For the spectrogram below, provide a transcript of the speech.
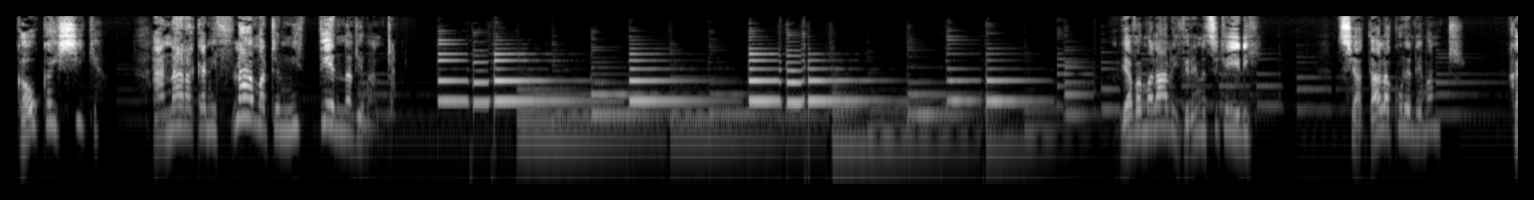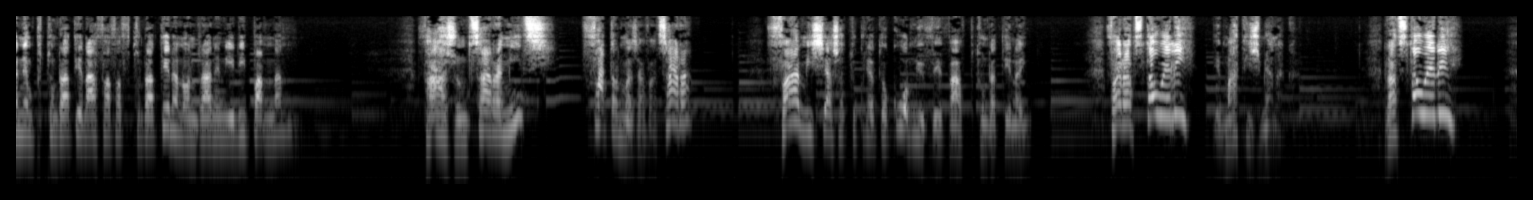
Gaoka isika hanaraka ny filamatry ny tenin'Andriamanitra. Ry hava-malala iverenantsika Eli. Tsy adala akory Andriamanitra, ka ny amin'ny mpitondratena hafahafa fitondratena no andrany an'i Eli mpaminanina. Fa azony tsara mihitsy Fantany mazava tsara fa misy asa tokony atao koa amin'io vehivavy mpitondra tena io. Fa raha tsy tao Elia dia maty izy mianaka. Raha tsy tao Elia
